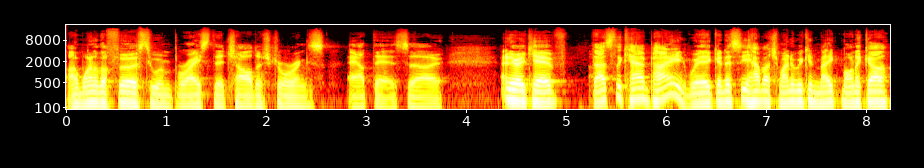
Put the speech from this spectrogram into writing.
I'm one of the first to embrace their childish drawings out there. So, anyway, Kev, that's the campaign. We're going to see how much money we can make, Monica.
